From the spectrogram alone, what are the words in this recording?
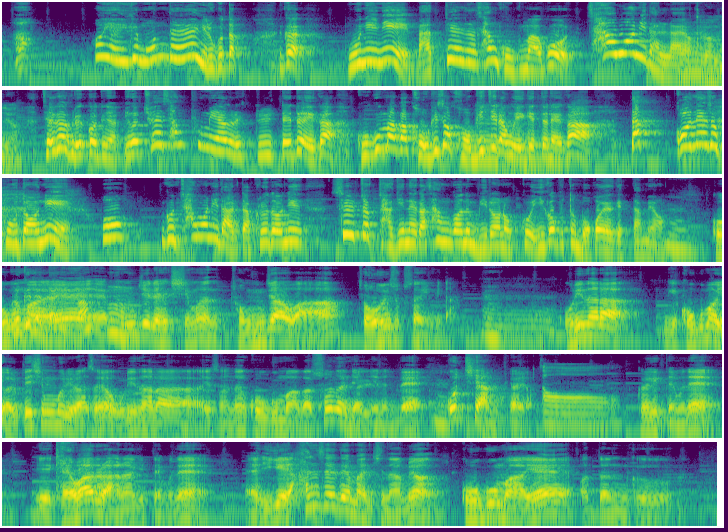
어야 이게 뭔데 이러고 딱 그러니까 본인이 마트에서 산 고구마하고 차원이 달라요. 그럼요. 제가 그랬거든요. 이거 최상품이야 그랬을 때도 애가 고구마가 거기서 거기지라고 음. 얘기했던 애가 딱 꺼내서 보더니 어 이건 차원이 다르다. 그러더니 슬쩍 자기네가 산 거는 밀어놓고 이거부터 먹어야겠다며. 음. 그렇게 고구마의 된다니까? 음. 품질의 핵심은 종자와 저온 숙성입니다. 음. 우리나라 이게 고구마 열대 식물이라서요. 우리나라에서는 고구마가 수는 열리는데 음. 꽃이 안 펴요. 어, 그렇기 때문에 이 개화를 안 하기 때문에 에, 이게 한 세대만 지나면 고구마의 어떤 그,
